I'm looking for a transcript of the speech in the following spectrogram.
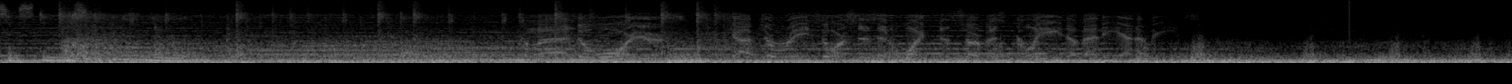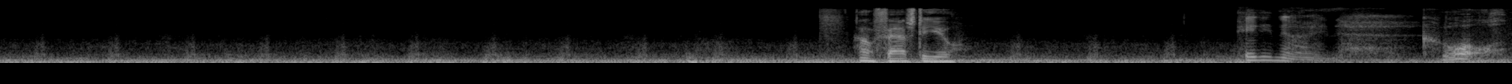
systems nominal. Command to warriors. Capture resources and wipe the surface clean of any enemies. How fast are you? 89. Cool.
